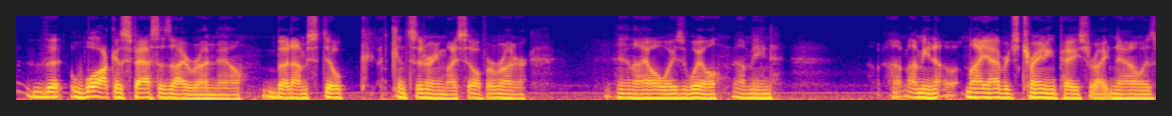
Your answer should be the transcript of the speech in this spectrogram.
that walk as fast as I run now, but I'm still c- considering myself a runner, and I always will. I mean. I mean, my average training pace right now is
